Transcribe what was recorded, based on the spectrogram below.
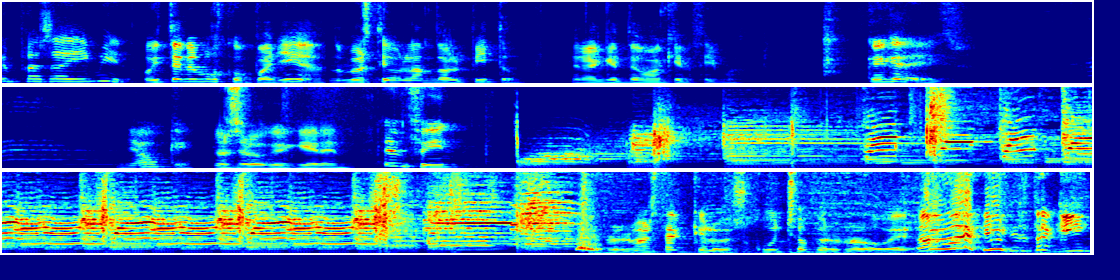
¿Qué pasa, Ymir? Hoy tenemos compañía. No me estoy hablando al pito. Era el que tengo aquí encima. ¿Qué queréis? ¿Ya o qué? No sé lo que quieren. En fin. El problema está en que lo escucho, pero no lo veo. ¡Ay! Está aquí.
